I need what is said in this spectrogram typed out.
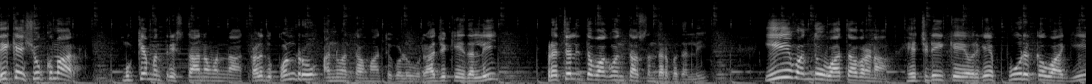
ಡಿ ಕೆ ಶಿವಕುಮಾರ್ ಮುಖ್ಯಮಂತ್ರಿ ಸ್ಥಾನವನ್ನು ಕಳೆದುಕೊಂಡ್ರು ಅನ್ನುವಂಥ ಮಾತುಗಳು ರಾಜಕೀಯದಲ್ಲಿ ಪ್ರಚಲಿತವಾಗುವಂಥ ಸಂದರ್ಭದಲ್ಲಿ ಈ ಒಂದು ವಾತಾವರಣ ಎಚ್ ಡಿ ಕೆಯವರಿಗೆ ಪೂರಕವಾಗಿ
